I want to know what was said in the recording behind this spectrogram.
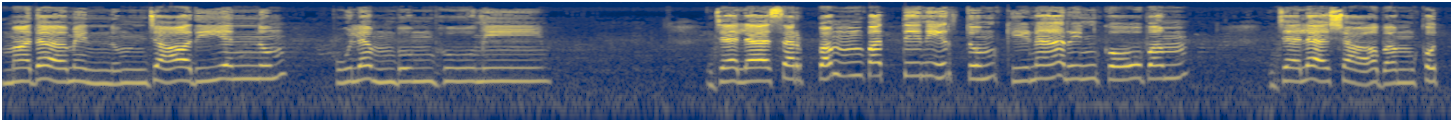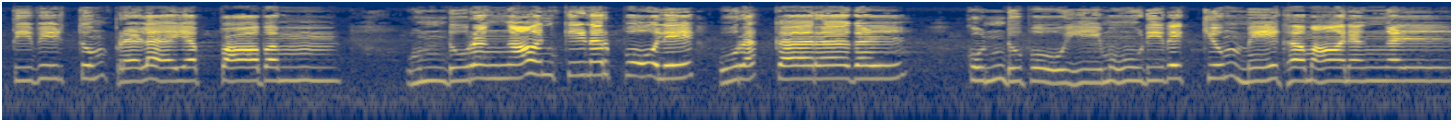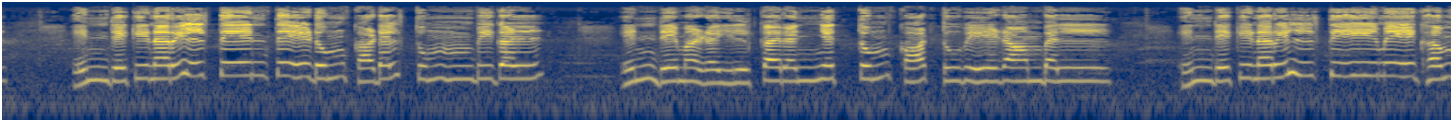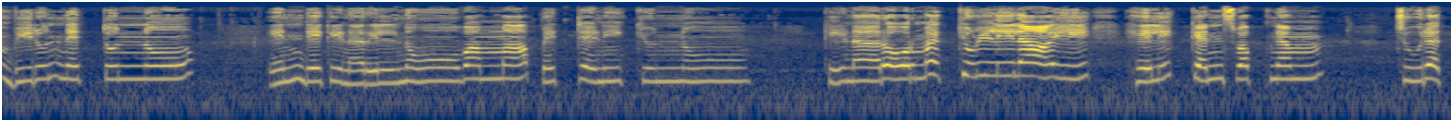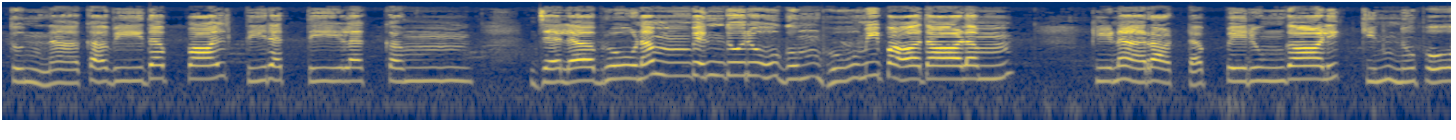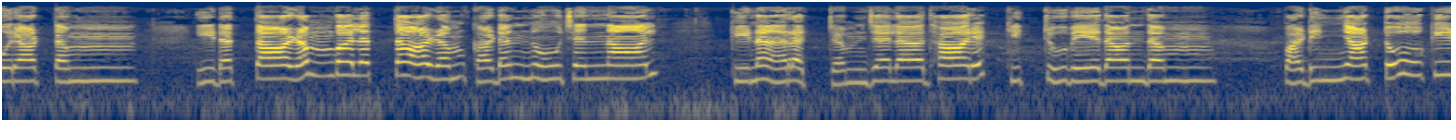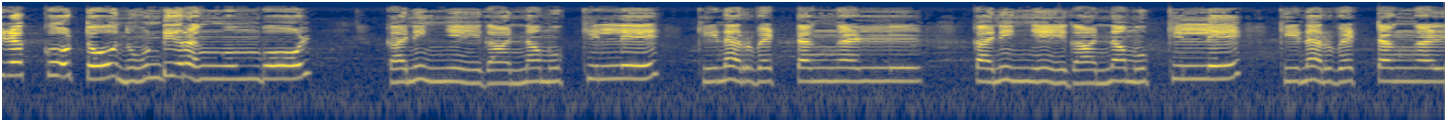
മതമെന്നും ജാതിയെന്നും പുലമ്പും ഭൂമി. ജലസർപ്പം പത്തി നീർത്തും കിണറിൻ കോപം. ജലശാപം കൊത്തിവീഴ്ത്തും പ്രളയപ്പാപം ഉണ്ടുറങ്ങാൻ കിണർ പോലെ ഉറക്കറകൾ കൊണ്ടുപോയി മൂടിവെക്കും മേഘമാനങ്ങൾ. എന്റെ കിണറിൽ തേൻ തേടും കടൽ തുമ്പികൾ. എന്റെ മഴയിൽ കരഞ്ഞെത്തും കാട്ടുവേഴാമ്പൽ. എന്റെ കിണറിൽ തീമേഘം വിരുന്നെത്തുന്നു. എന്റെ കിണറിൽ നോവമ്മ പെറ്റണിക്കുന്നു. കിണറോർമ്മയ്ക്കുള്ളിലായി ഹെലിക്കൻ സ്വപ്നം ചുരത്തുന്ന കവിതപ്പാൽ തിരത്തിളക്കം. ജലഭ്രൂണം വെന്തുരുകും ഭൂമി പാതാളം. കിണറാട്ടപ്പെരുങ്കാളിക്കുന്നു പോരാട്ടം. ഇടത്താഴം വലത്താഴം കടന്നു ചെന്നാൽ കിണററ്റം ജലധാരക്കിറ്റു വേദാന്തം. പടിഞ്ഞാട്ടോ കിഴക്കോട്ടോ നൂണ്ടിറങ്ങുമ്പോൾ കനിഞ്ഞേകാൻ നമുക്കില്ലേ കിണർവെട്ടങ്ങൾ. കനിഞ്ഞേകാൻ നമുക്കില്ലേ കിണർ വെട്ടങ്ങൾ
